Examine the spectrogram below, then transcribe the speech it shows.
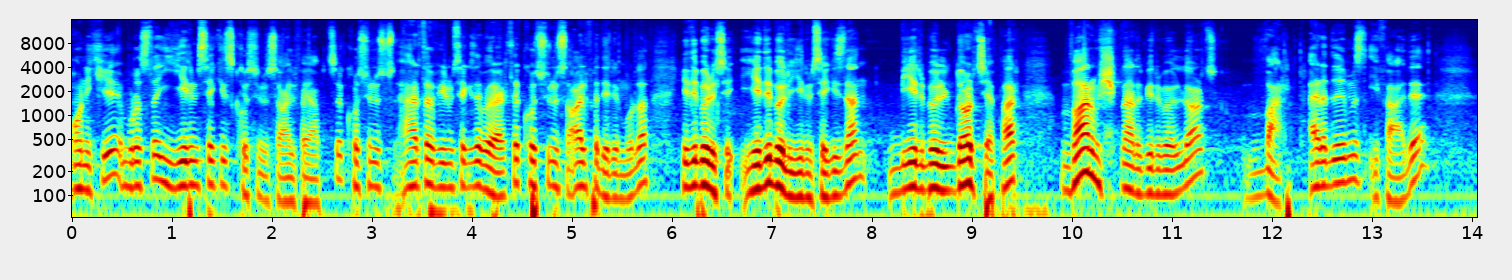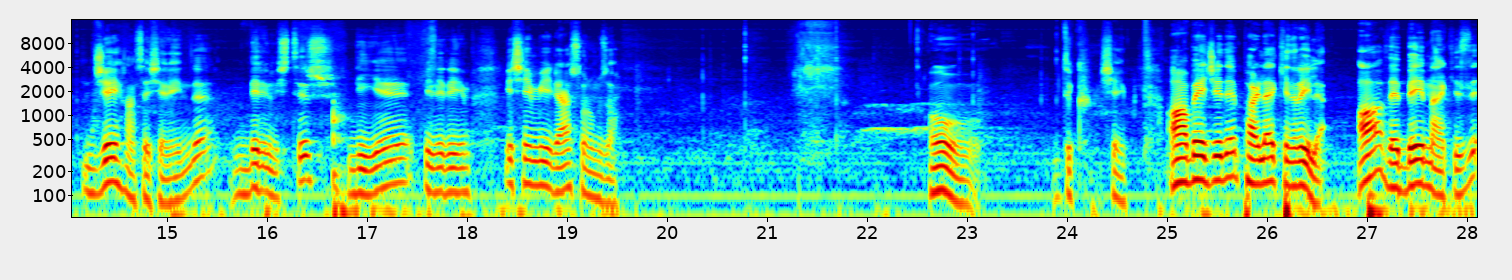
12 burası da 28 kosinüs alfa yaptı. Kosinüs her tarafı 28'e bölersek kosinüs alfa dedim burada. 7 bölü 7 bölü 28'den 1 bölü 4 yapar. Var mı şıklarda 1 bölü 4? Var. Aradığımız ifade Ceyhan seçeneğinde verilmiştir diyebilirim. Geçelim bir diğer sorumuza. Oo. Dık şey. ABCD paralel kenarı ile A ve B merkezli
